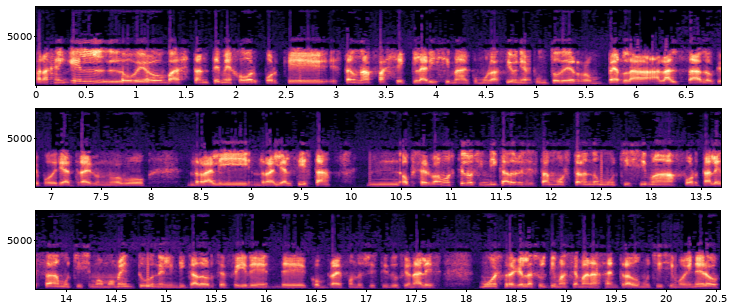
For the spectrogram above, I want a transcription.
Para Henkel lo veo bastante mejor porque está en una fase clarísima de acumulación y a punto de romperla al alza, lo que podría traer un nuevo rally, rally alcista. Mm, observamos que los indicadores están mostrando muchísima fortaleza, muchísimo momentum. El indicador CFI de, compra de fondos institucionales muestra que en las últimas semanas ha entrado muchísimo dinero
